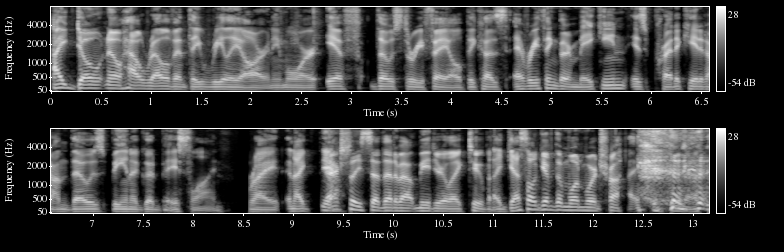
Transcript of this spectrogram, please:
i don't know how relevant they really are anymore if those three fail because everything they're making is predicated on those being a good baseline right and i Yeah. actually said that about meteor lake too but i guess i'll give them one more try you know?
